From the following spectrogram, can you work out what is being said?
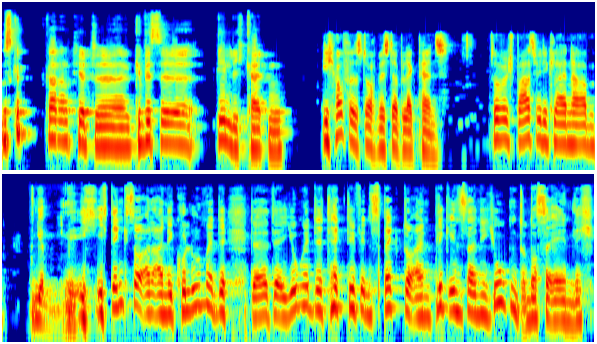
es gibt garantiert äh, gewisse Ähnlichkeiten. Ich hoffe es doch, Mr. Blackpants. So viel Spaß, wie die Kleinen haben. Ich, ich denke so an eine Kolumne, de, der, der junge Detective Inspector, ein Blick in seine Jugend oder so ähnlich.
